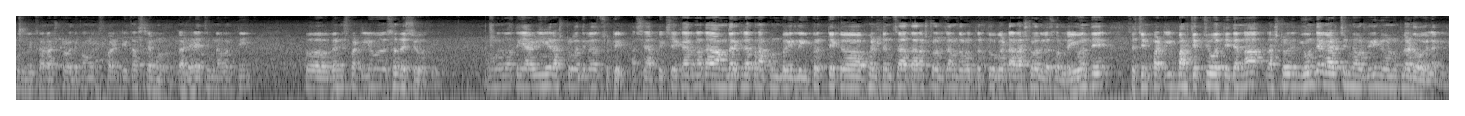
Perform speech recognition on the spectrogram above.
पूर्वीचा राष्ट्रवादी काँग्रेस पार्टीचा असल्यामुळं घड्याळ्या चिन्हावरती गणेश पाटील सदस्य होते. मग आता यावेळी हे राष्ट्रवादीला सुटेल अशी अपेक्षा आहे. कारण आता आमदारकीला पण आपण बघितलं की प्रत्येक फलटणचा आता राष्ट्रवादीचा आमदार होता तो गट राष्ट्रवादीला सोडला. इव्हन ते सचिन पाटील भाजपचे होते त्यांना राष्ट्रवादीत घेऊन त्या गाड चिन्हावरती निवडणूक लढवावी लागली.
